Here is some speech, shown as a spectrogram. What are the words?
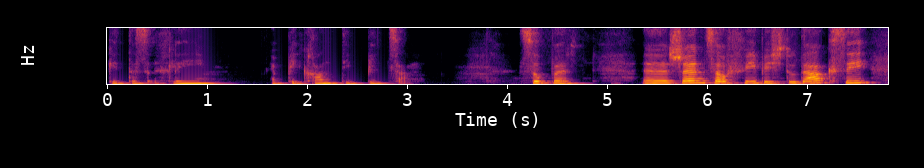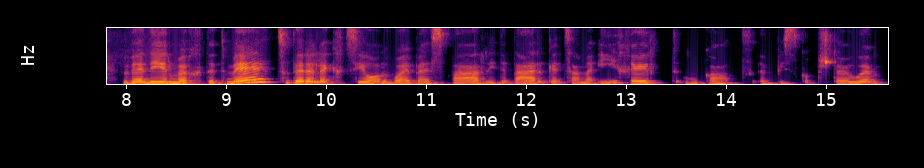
gibt es ein bisschen eine pikante Pizza. Super. Äh, schön, Sophie, bist du da gewesen. Wenn ihr möchtet mehr zu dieser Lektion, wo eben ein Paar in den Bergen zusammen einkehrt und geht etwas bestellen,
